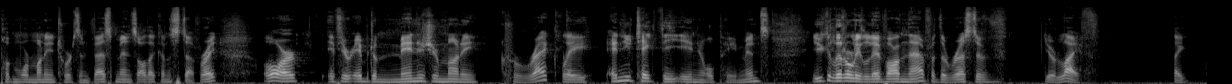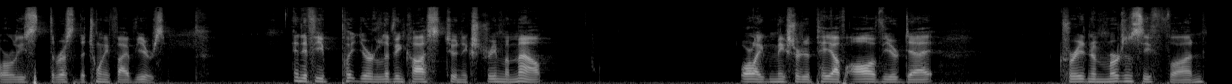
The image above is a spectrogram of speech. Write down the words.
put more money towards investments, all that kind of stuff, right? Or if you're able to manage your money correctly and you take the annual payments, you could literally live on that for the rest of your life. Like, or at least the rest of the 25 years. And if you put your living costs to an extreme amount, or like make sure to pay off all of your debt create an emergency fund,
